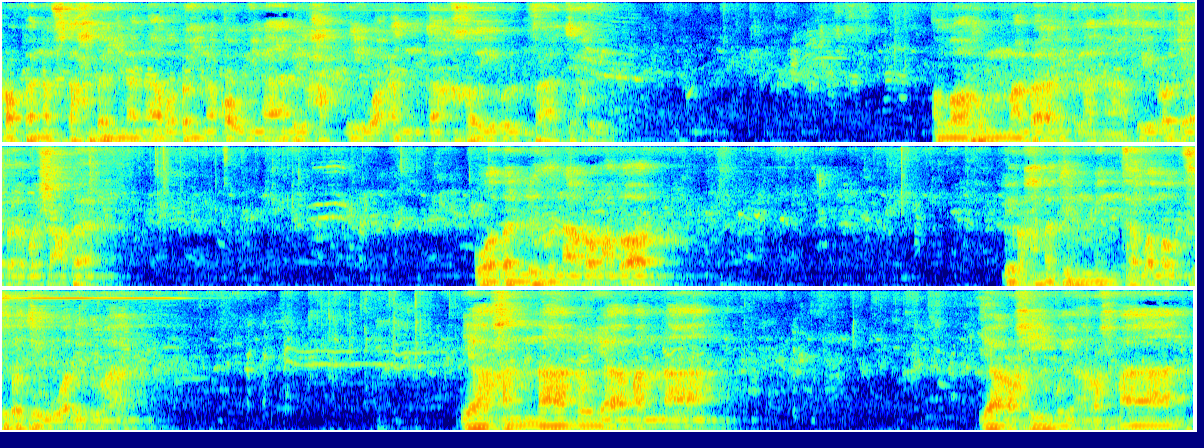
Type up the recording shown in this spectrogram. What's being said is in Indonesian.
ربنا افتح بيننا وبين قومنا بالحق وأنت خير الفاتحين. اللهم بارك لنا في رجب وشعبان. وبلغنا رمضان. برحمة منك ومغفرة ورضوان. Ya Hannanu Ya Mannan Ya Rahimu Ya Rahman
